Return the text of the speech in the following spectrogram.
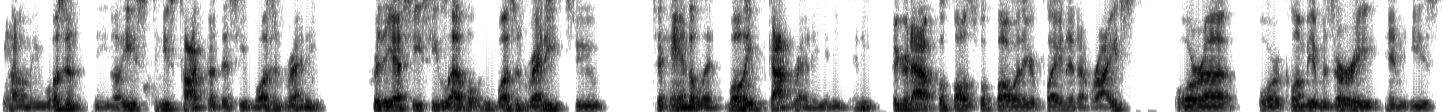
Yeah. Um, he wasn't, you know, he's he's talked about this. He wasn't ready for the SEC level. He wasn't ready to to handle it. Well, he got ready and he, and he figured out football is football, whether you're playing it at Rice or uh, or Columbia, Missouri, and he's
